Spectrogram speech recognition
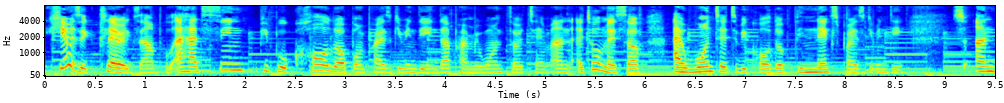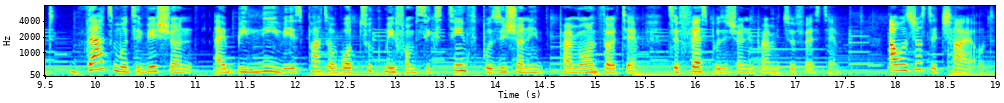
here is a clear example. I had seen people called up on prize giving day in that primary one third term, and I told myself I wanted to be called up the next prize giving day. So, and that motivation, I believe, is part of what took me from 16th position in primary one third term to first position in primary two first term. I was just a child.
